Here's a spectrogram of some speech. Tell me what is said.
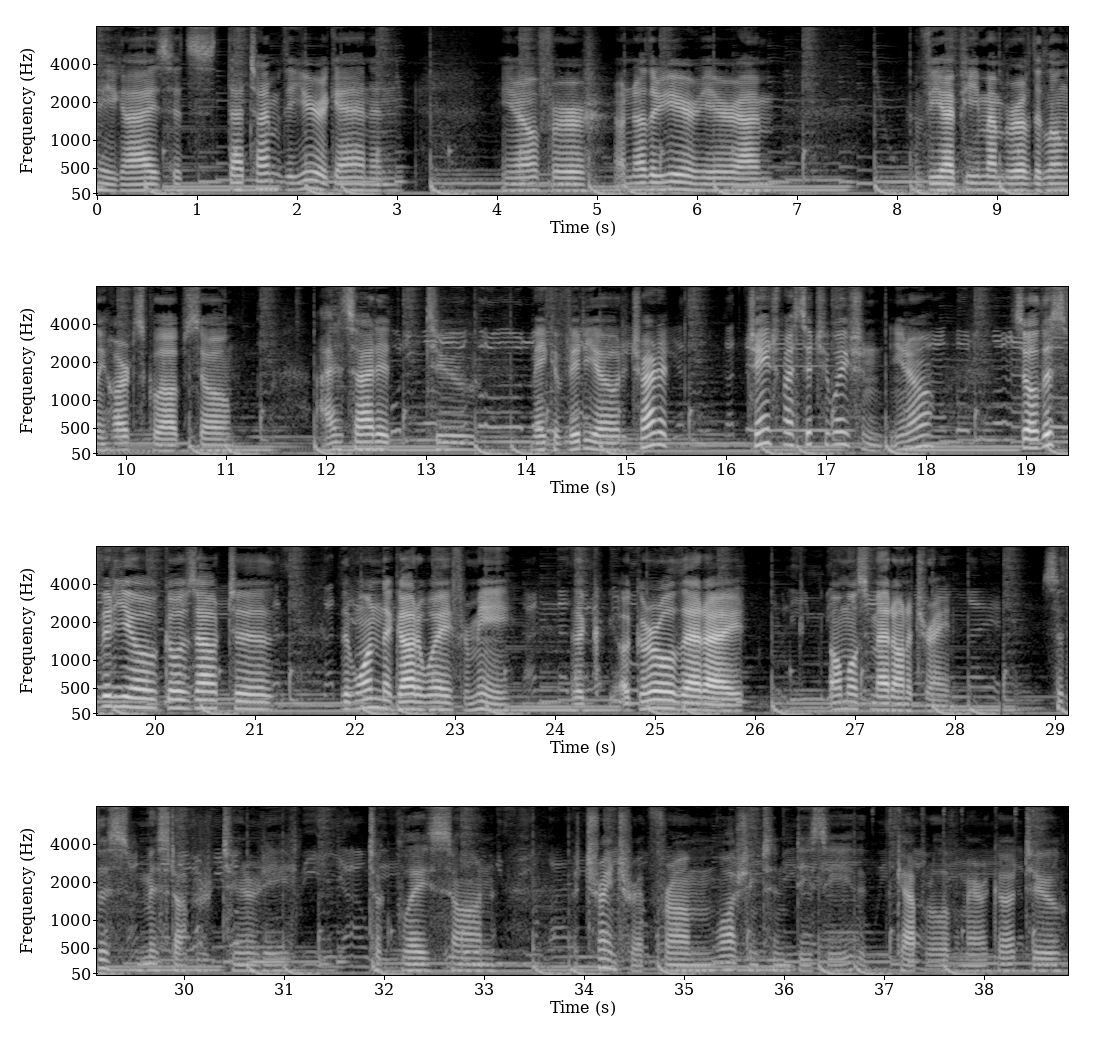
Hey guys, it's that time of the year again, and you know, for another year here, I'm a VIP member of the Lonely Hearts Club, so I decided to make a video to try to change my situation, you know? So this video goes out to the one that got away from me, the, a girl that I almost met on a train. So this missed opportunity took place on a train trip from Washington, D.C., the capital of America, to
